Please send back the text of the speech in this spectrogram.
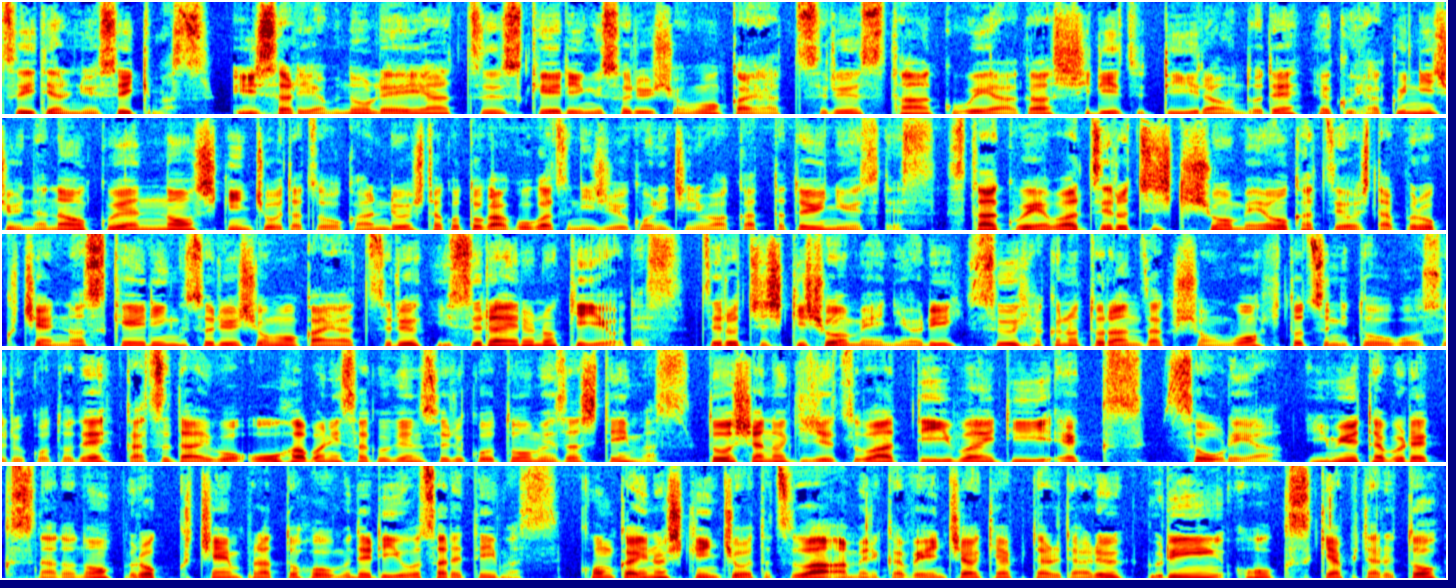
続いてのニュースいきます。イーサリアムのレイヤー2スケーリングソリューションを開発するスタークウェアがシリーズ D ラウンドで約127億円の資金調達を完了したことが5月25日に分かったというニュースです。スタークウェアはゼロ知識証明を活用したブロックチェーンのスケーリングソリューションを開発するイスラエルの企業です。ゼロ知識証明により数百のトランザクションを一つに統合することでガス代を大幅に削減することを目指しています。同社の技術は DYDX、ソーレア、イミュータブルエックスなどのブロックチェーンプラットフォームで利用されています。今回の資金調達はアメリカベンチャーキャピタルであるグリーンオークスキャピタルと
